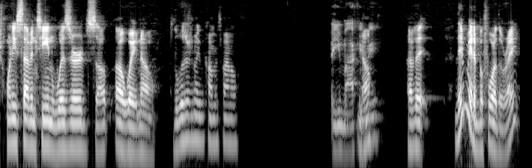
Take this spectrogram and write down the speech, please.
2017 Wizards. Oh, oh, wait, no. Did the Wizards make the conference final? Are you mocking no? me? Have they? They've made it before, though, right?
